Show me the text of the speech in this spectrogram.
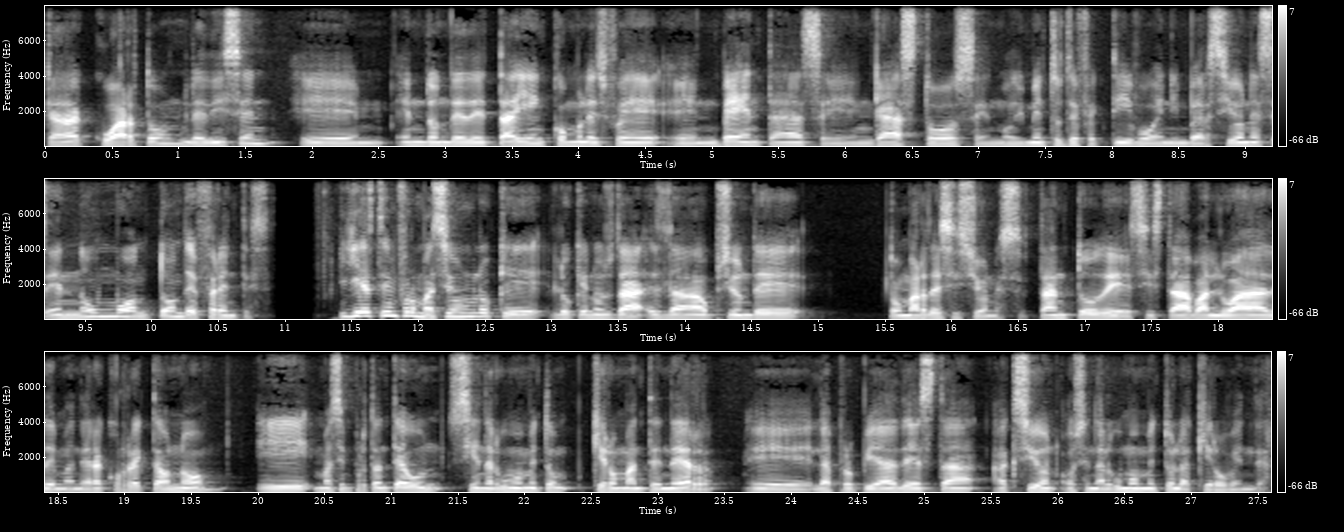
cada cuarto le dicen em, en donde detallen cómo les fue en ventas, en gastos, en movimientos de efectivo, en inversiones, en un montón de frentes. Y esta información lo que, lo que nos da es la opción de tomar decisiones, tanto de si está evaluada de manera correcta o no, y más importante aún, si en algún momento quiero mantener eh, la propiedad de esta acción o si en algún momento la quiero vender.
